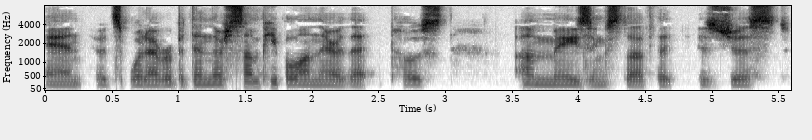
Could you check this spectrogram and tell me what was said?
and it's whatever. But then there's some people on there that post amazing stuff that is just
